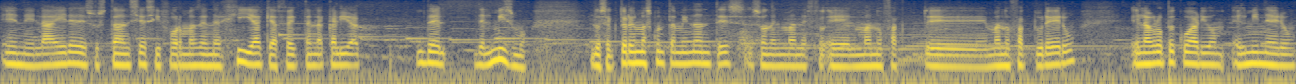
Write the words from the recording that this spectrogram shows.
en el aire de sustancias y formas de energía que afectan la calidad del, mismo. Los sectores más contaminantes son el, el eh, manufacturero, el agropecuario, el minero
